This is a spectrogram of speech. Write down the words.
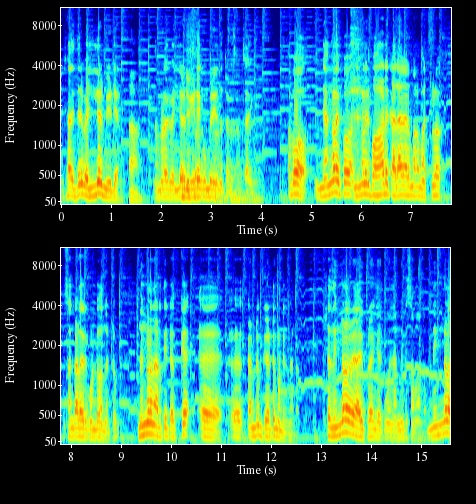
പക്ഷേ ഇതൊരു വലിയൊരു മീഡിയ നമ്മുടെ ഒരു വലിയൊരു മീഡിയ മുമ്പിൽ ഇരുന്നിട്ടാണ് സംസാരിക്കുന്നത്. അപ്പോ ഞങ്ങളിപ്പോൾ നിങ്ങളൊരുപാട് കലാകാരന്മാർ മറ്റുള്ള സംഘാടകർ കൊണ്ടുവന്നിട്ടും നിങ്ങൾ നടത്തിയിട്ടൊക്കെ ഏഹ്, കണ്ടും കേട്ടും കൊണ്ടിരുന്നുണ്ട്. പക്ഷെ നിങ്ങളൊരു അഭിപ്രായം കേൾക്കുമ്പോൾ ഞങ്ങൾക്ക് സമാധാനം. നിങ്ങളെ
